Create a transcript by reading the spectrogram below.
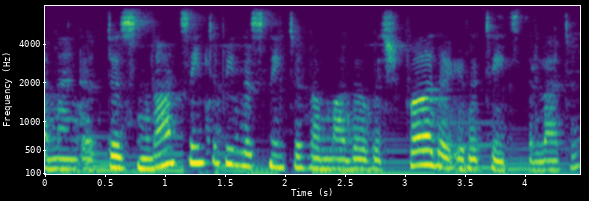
Amanda does not seem to be listening to her mother, which further irritates the latter.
